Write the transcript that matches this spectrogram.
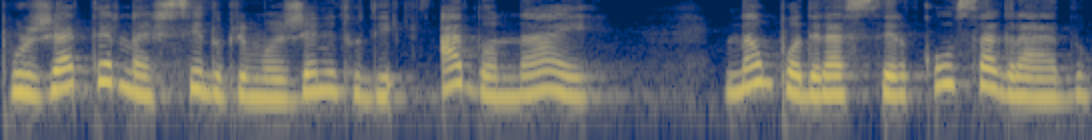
por já ter nascido primogênito de Adonai, não poderá ser consagrado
